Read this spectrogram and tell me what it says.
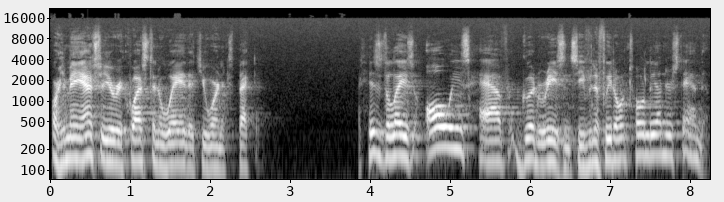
Or he may answer your request in a way that you weren't expecting. His delays always have good reasons, even if we don't totally understand them.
